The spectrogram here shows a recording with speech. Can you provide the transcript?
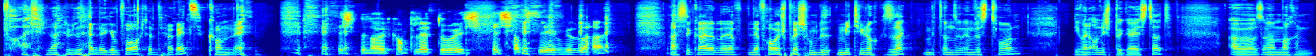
Boah, Alter, wie lange gebraucht hat, da reinzukommen, ey. Ich bin heute komplett durch. Ich hab's dir eben gesagt. Hast du gerade in der, in der Vorbesprechung des Meeting noch gesagt mit unseren Investoren? Die waren auch nicht begeistert. Aber was soll man machen?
